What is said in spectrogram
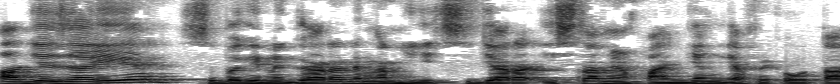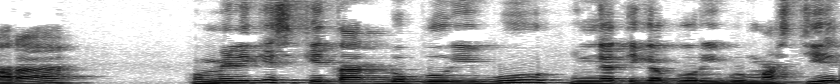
Aljazair sebagai negara dengan sejarah Islam yang panjang di Afrika Utara memiliki sekitar 20.000 hingga 30.000 masjid.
